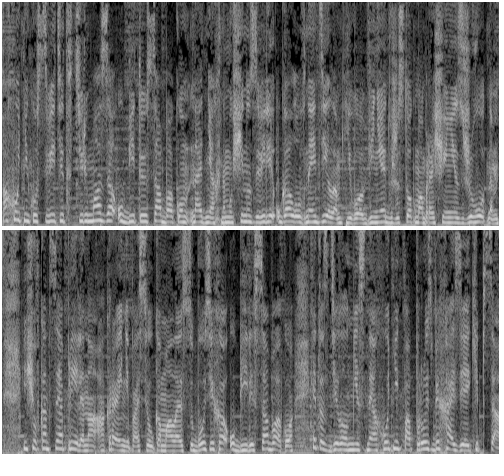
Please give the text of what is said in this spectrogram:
Охотнику светит тюрьма за убитую собаку. На днях на мужчину завели уголовное дело. Его обвиняют в жестоком обращении с животным. Еще в конце апреля на окраине поселка Малая Субботиха убили собаку. Это сделал местный охотник по просьбе хозяйки пса.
